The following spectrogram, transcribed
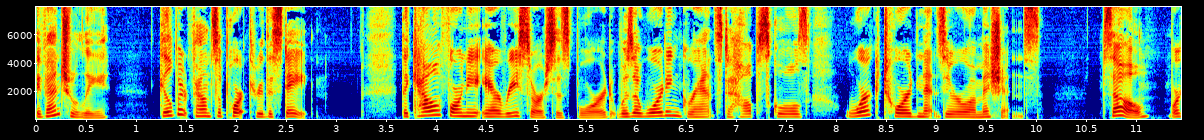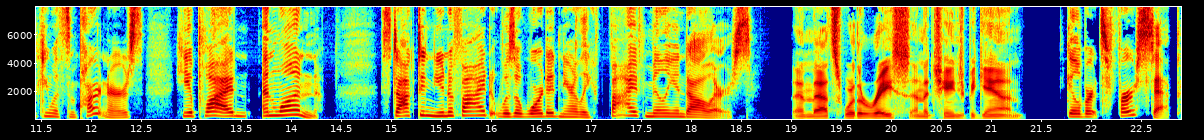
Eventually, Gilbert found support through the state. The California Air Resources Board was awarding grants to help schools work toward net zero emissions. So, working with some partners, he applied and won. Stockton Unified was awarded nearly $5 million. And that's where the race and the change began. Gilbert's first step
